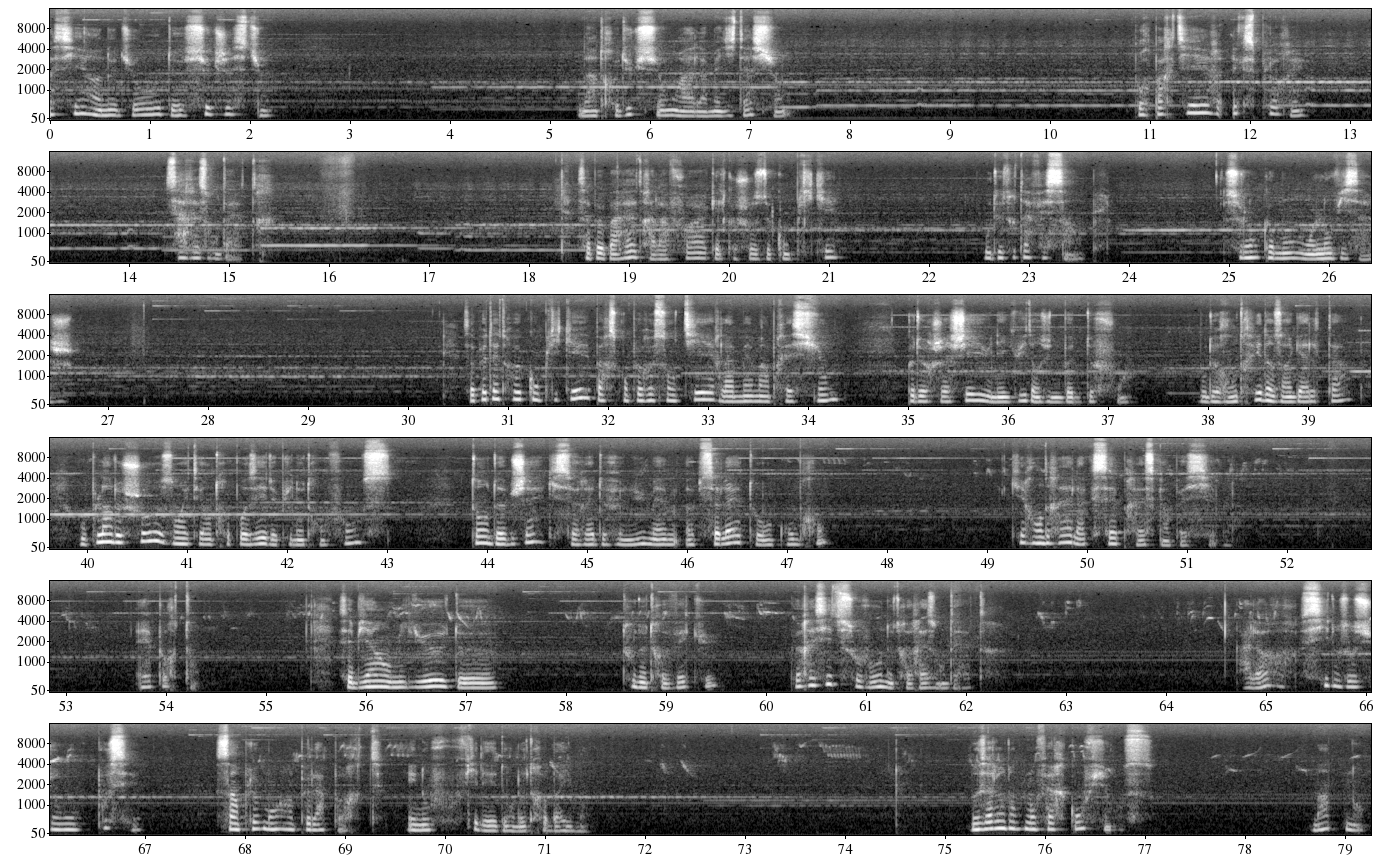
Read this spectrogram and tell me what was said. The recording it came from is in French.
Voici un audio de suggestion, d'introduction à la méditation, pour partir explorer sa raison d'être. Ça peut paraître à la fois quelque chose de compliqué ou de tout à fait simple, selon comment on l'envisage. Ça peut être compliqué parce qu'on peut ressentir la même impression que de rechercher une aiguille dans une botte de foin, ou de rentrer dans un galetas où plein de choses ont été entreposées depuis notre enfance, tant d'objets qui seraient devenus même obsolètes ou encombrants, qui rendraient l'accès presque impossible. Et pourtant, c'est bien au milieu de tout notre vécu que réside souvent notre raison d'être? Alors, si nous osions pousser simplement un peu la porte et nous faufiler dans notre bâillement. Nous allons donc nous faire confiance maintenant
